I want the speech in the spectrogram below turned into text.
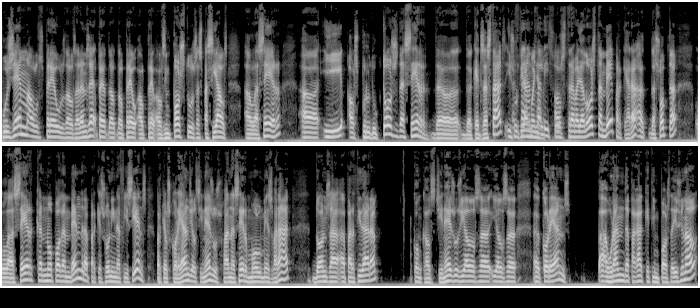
Pugem els preus dels aranze... del, del preu, el preu, els impostos especials a l'acer uh, i els productors d'acer de- d'aquests estats i sortiran Estaran guanyant. feliços. Els treballadors també, perquè ara, eh, de sobte, l'acer que no poden vendre perquè són ineficients, perquè els coreans i els xinesos fan acer molt més barat, doncs a, a partir d'ara com que els xinesos i els, eh, i els eh, eh, coreans hauran de pagar aquest impost addicional,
